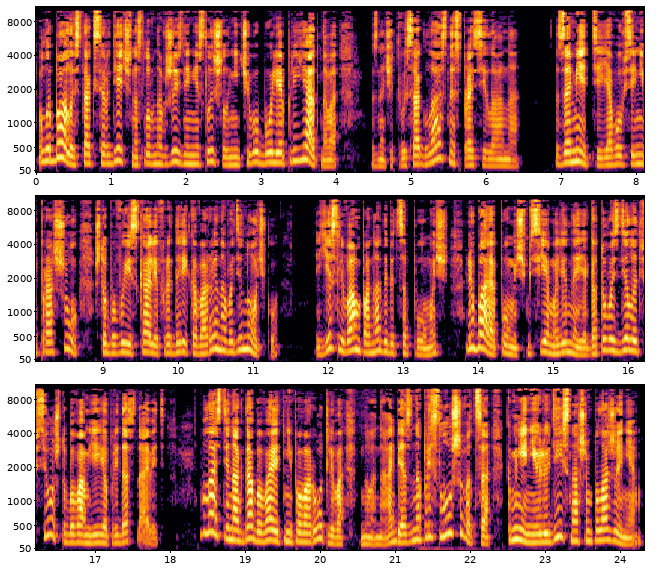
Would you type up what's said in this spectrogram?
улыбалась так сердечно, словно в жизни не слышала ничего более приятного. «Значит, вы согласны?» — спросила она. «Заметьте, я вовсе не прошу, чтобы вы искали Фредерика Варена в одиночку. Если вам понадобится помощь, любая помощь, мсье Малине, я готова сделать все, чтобы вам ее предоставить». Власть иногда бывает неповоротлива, но она обязана прислушиваться к мнению людей с нашим положением.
